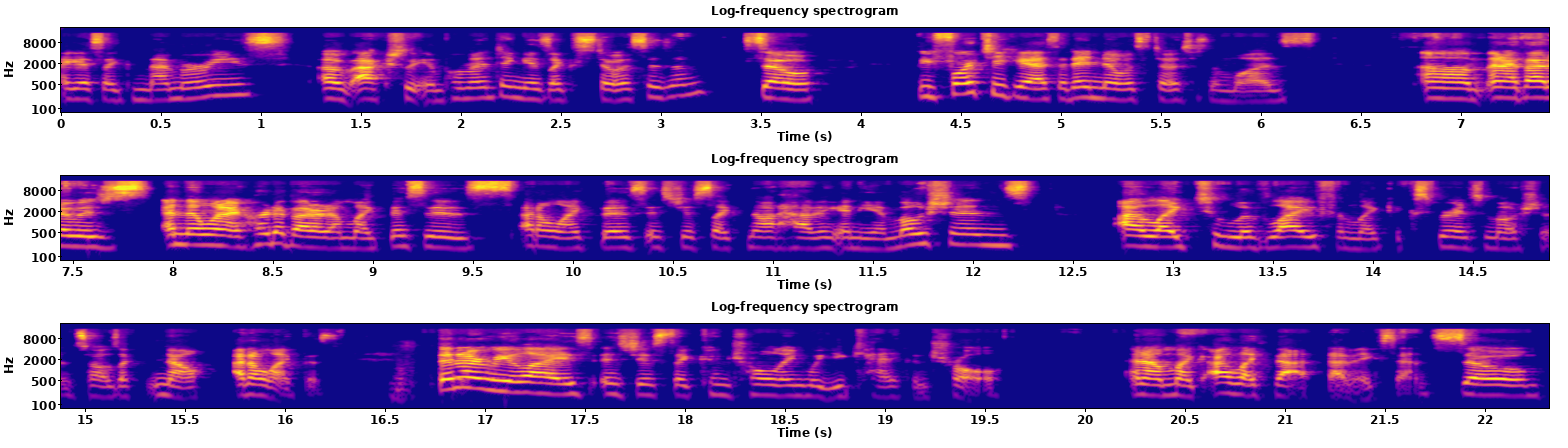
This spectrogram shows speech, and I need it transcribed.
i guess like memories of actually implementing is like stoicism. So before tks i didn't know what stoicism was. Um and i thought it was and then when i heard about it i'm like this is i don't like this. It's just like not having any emotions. I like to live life and like experience emotions. So i was like no i don't like this. Then i realized it's just like controlling what you can control. And i'm like i like that. That makes sense. So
